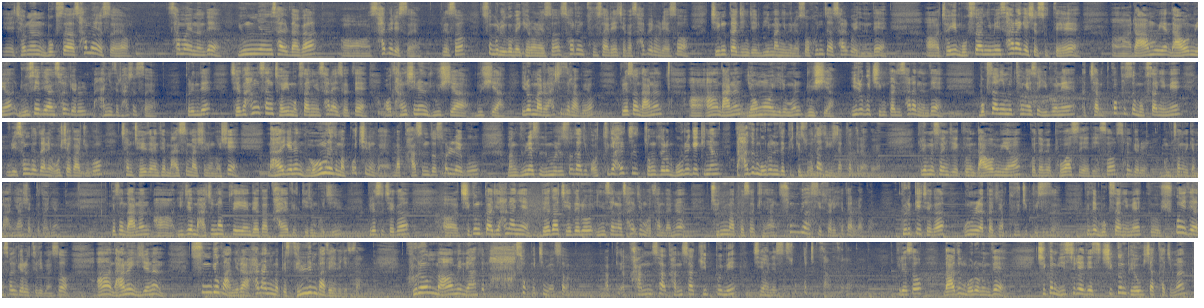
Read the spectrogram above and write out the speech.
예, 저는 목사 사모였어요. 사모였는데 6년 살다가 어, 사별했어요. 그래서 27에 결혼해서 32살에 제가 사별을 해서 지금까지 이제 미망인으로서 혼자 살고 있는데 어, 저희 목사님이 살아계셨을 때 어, 라무의 나오미와 룻에 대한 설교를 많이들 하셨어요. 그런데 제가 항상 저희 목사님이 살아있을 때, 어, 당신은 루시아, 루시아, 이런 말을 하시더라고요. 그래서 나는, 아, 아, 나는 영어 이름은 루시아. 이러고 지금까지 살았는데, 목사님을 통해서 이번에 참 코프스 목사님이 우리 선교단에 오셔가지고 참 저희들한테 말씀하시는 것이 나에게는 너무나도 막 꽂히는 거예요. 막 가슴도 설레고 막 눈에서 눈물도 쏟아지고 어떻게 할지 정도로 모르게 그냥 나도 모르는데 그렇게 쏟아지기 시작하더라고요. 그러면서 이제 그 나오미와 그다음에 보아스에 대해서 설교를 엄청나게 많이 하셨거든요. 그래서 나는 아 이제 마지막 때에 내가 가야 될 길이 뭐지? 그래서 제가 어, 지금까지 하나님 내가 제대로 인생을 살지 못한다면 주님 앞에서 그냥 숭배할 수 있도록 해달라고 그렇게 제가 오늘날까지 그냥 부르짖고 있어요. 근데 목사님의 그 휴거에 대한 설교를 들으면서 아 나는 이제는 순교가 아니라 하나님 앞에서 들림 받아야 되겠다. 그런 마음이 내한테 막 솟구치면서 막 그냥 감사 감사 기쁨이 제 안에서 솟구쳐서 나오더라고요. 그래서 나도 모르는데 지금 이슬에 대해서 지금 배우기 시작하지만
